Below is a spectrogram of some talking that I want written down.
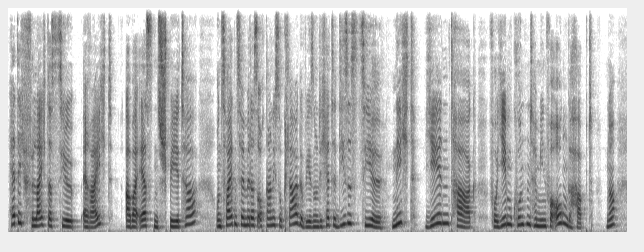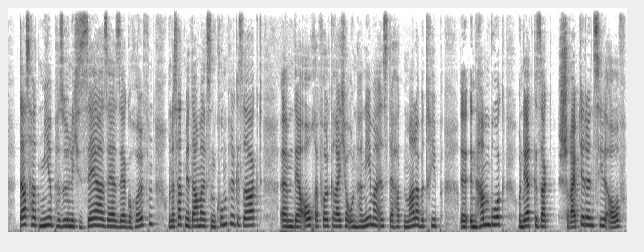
hätte ich vielleicht das Ziel erreicht, aber erstens später und zweitens wäre mir das auch gar nicht so klar gewesen und ich hätte dieses Ziel nicht jeden Tag vor jedem Kundentermin vor Augen gehabt. Ne? Das hat mir persönlich sehr, sehr, sehr geholfen. Und das hat mir damals ein Kumpel gesagt, ähm, der auch erfolgreicher Unternehmer ist. Der hat einen Malerbetrieb äh, in Hamburg und der hat gesagt, schreib dir dein Ziel auf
